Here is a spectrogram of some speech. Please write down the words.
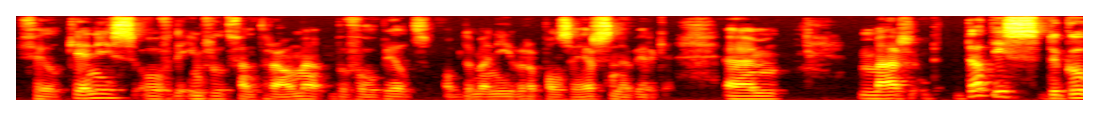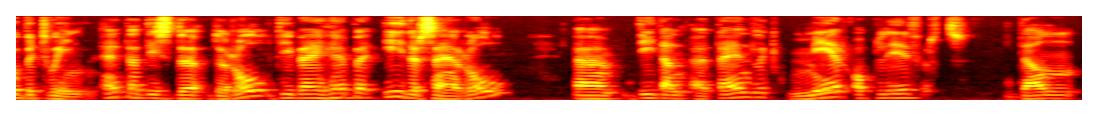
veel kennis over de invloed van trauma, bijvoorbeeld op de manier waarop onze hersenen werken. Um, maar dat is de go-between. Dat is de, de rol die wij hebben, ieder zijn rol, um, die dan uiteindelijk meer oplevert dan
